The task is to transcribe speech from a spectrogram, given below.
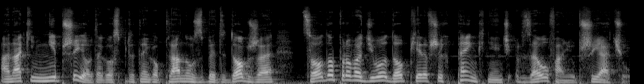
Anakin nie przyjął tego sprytnego planu zbyt dobrze, co doprowadziło do pierwszych pęknięć w zaufaniu przyjaciół.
